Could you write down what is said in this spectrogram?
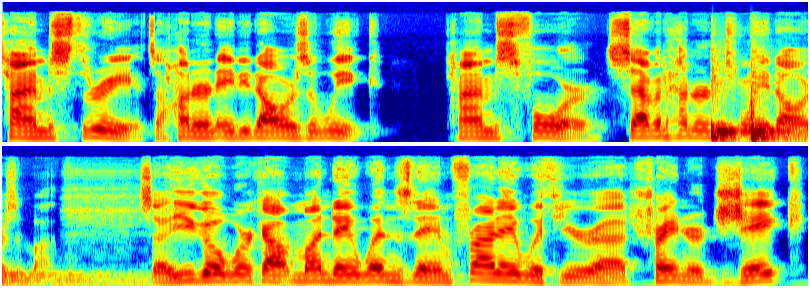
times three, it's $180 a week, times four, $720 a month. So you go work out Monday, Wednesday, and Friday with your uh, trainer, Jake,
